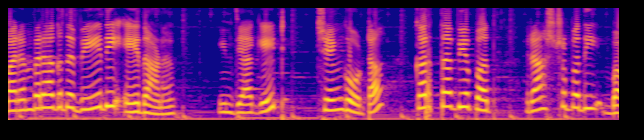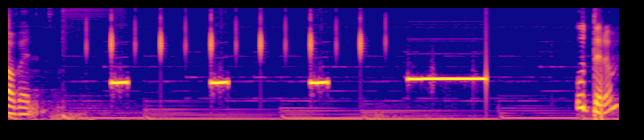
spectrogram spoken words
പരമ്പരാഗത വേദി ഏതാണ്? ഇന്ത്യ ഗേറ്റ് ചെങ്കോട്ട കർത്തവ്യപഥ് രാഷ്ട്രപതി ഭവൻ. ഉത്തരം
